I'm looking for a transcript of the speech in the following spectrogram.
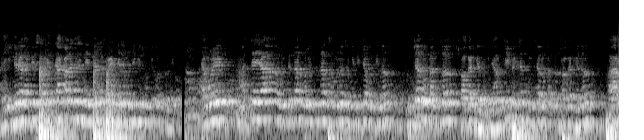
आणि इंदिरा गांधी सारख्या त्या काळाच्या नेत्याला भेट देण्यामध्ये म्हणजे ही सोपी गोष्ट होती. त्यामुळे आजच्या या वृत्तीदार वृत्तीदार समन्वय समितीच्या वतीनं तुमच्या लोकांचं स्वागत घेणं म्हणजे आमच्याहीपेक्षा तुमच्या लोकांचं स्वागत घेणं फार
